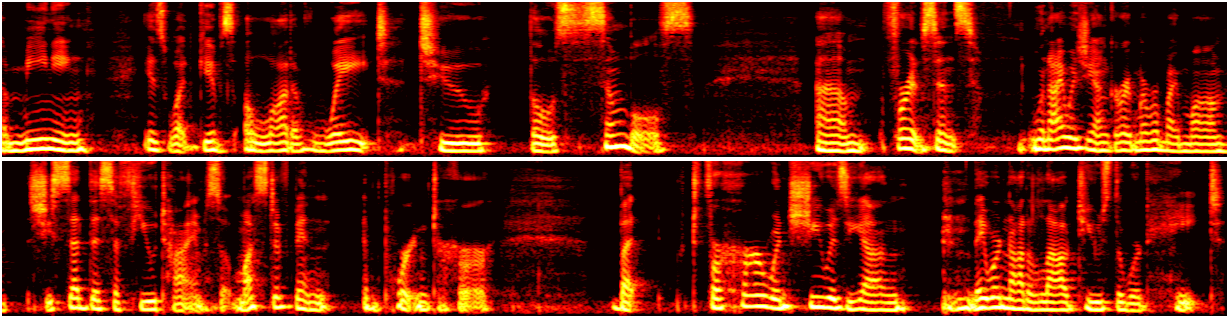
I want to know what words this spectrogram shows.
The meaning is what gives a lot of weight to those symbols. Um, for instance, when I was younger, I remember my mom, she said this a few times, so it must have been important to her. But for her, when she was young, they were not allowed to use the word hate.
